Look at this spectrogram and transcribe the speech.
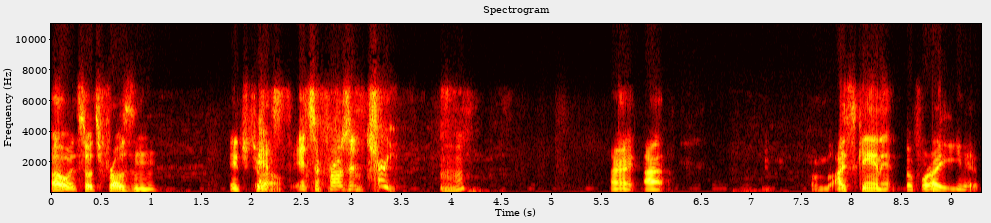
Oh, so it's frozen H2O. It's, it's a frozen treat. All right, I I scan it before I eat it.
